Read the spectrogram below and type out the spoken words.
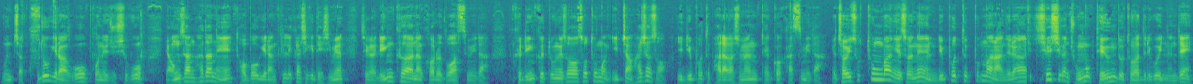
문자 구독이라고 보내주시고 영상 하단에 더보기랑 클릭하시게 되시면 제가 링크 하나 걸어 놓았습니다. 그 링크 통해서 소통방 입장하셔서 이 리포트 받아가시면 될 것 같습니다. 저희 소통방에서는 리포트뿐만 아니라 실시간 종목 대응도 도와드리고 있는데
